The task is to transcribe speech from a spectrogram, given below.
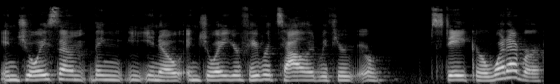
enjoy something, you know, enjoy your favorite salad with your, or steak or whatever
